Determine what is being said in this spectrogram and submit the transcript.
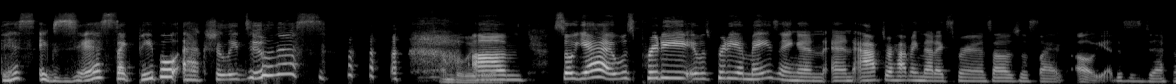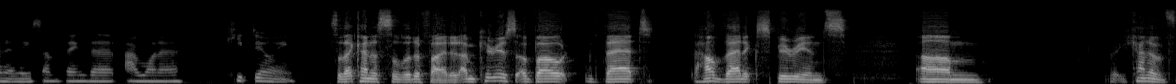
this exists? Like people actually do this? Unbelievable. um so yeah it was pretty it was pretty amazing and and after having that experience i was just like oh yeah this is definitely something that i want to keep doing So that kind of solidified it. I'm curious about that, how that experience um, kind of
